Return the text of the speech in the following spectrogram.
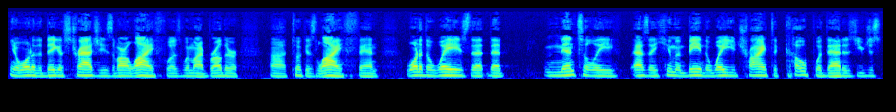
you know, one of the biggest tragedies of our life was when my brother uh, took his life. And one of the ways that, that mentally, as a human being, the way you try to cope with that is you just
